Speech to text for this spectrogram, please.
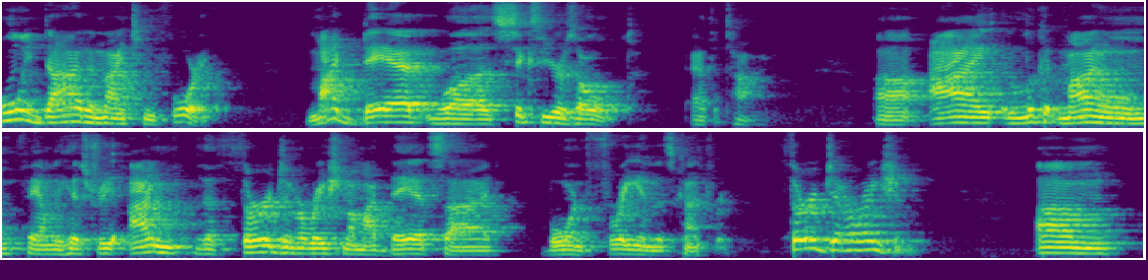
only died in 1940. My dad was six years old at the time. Uh, I look at my own family history. I'm the third generation on my dad's side born free in this country. Third generation. Um,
